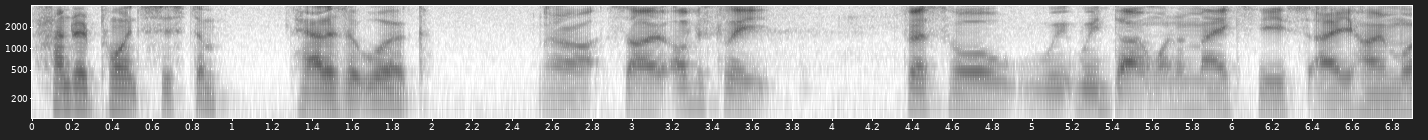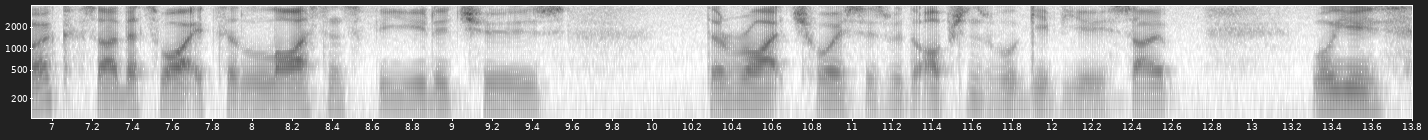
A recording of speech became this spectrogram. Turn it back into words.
Hundred point system. How does it work? All right. So obviously, first of all, we, we don't want to make this a homework. So that's why it's a license for you to choose the right choices with the options we'll give you. So we'll use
